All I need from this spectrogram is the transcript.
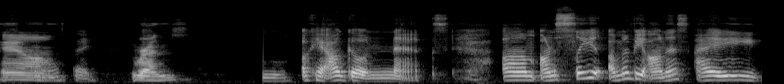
and Okay. Runs. Okay, I'll go next. Um, honestly, I'm gonna be honest. I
